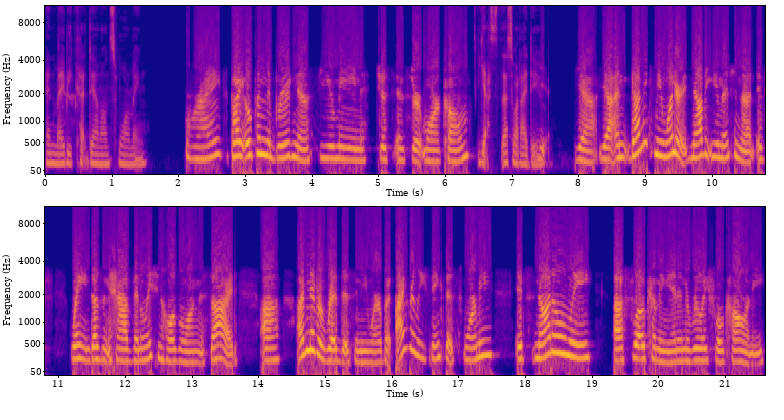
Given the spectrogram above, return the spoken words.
and maybe cut down on swarming. Right. By open the brood nest, you mean just insert more comb? Yes, that's what I do. Yeah, yeah, yeah. And that makes me wonder, now that you mention that, if Wayne doesn't have ventilation holes along the side, uh, I've never read this anywhere, but I really think that swarming, it's not only a flow coming in in a really full colony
